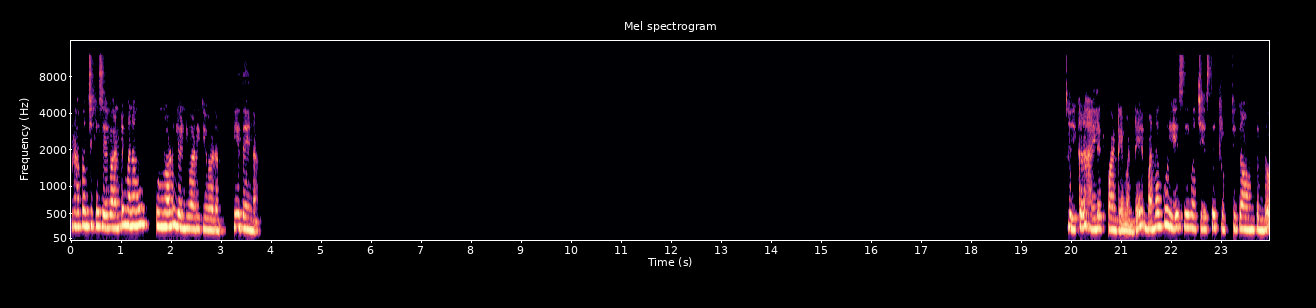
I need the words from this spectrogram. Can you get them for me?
ప్రాపంచిక సేవ అంటే మనం ఉన్నవాడు లేనివాడికి ఇవ్వడం ఏదైనా. సో, ఇక్కడ హైలైట్ పాయింట్ ఏమంటే మనకు ఏ సేవ చేస్తే తృప్తిగా ఉంటుందో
